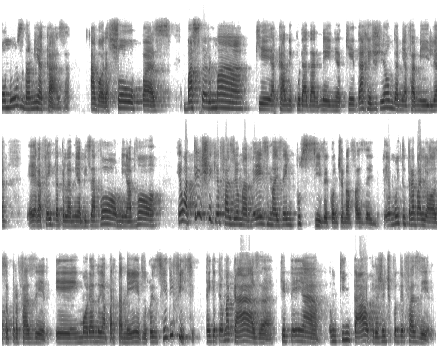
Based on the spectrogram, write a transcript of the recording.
comuns na minha casa. Agora, sopas, bastarmá, que é a carne curada armênia, que é da região da minha família, era feita pela minha bisavó, minha avó. Eu até cheguei a fazer uma vez, mas é impossível continuar fazendo. É muito trabalhosa para fazer, e morando em apartamentos, coisas assim, é difícil. Tem que ter uma casa, que tenha um quintal para a gente poder fazer.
